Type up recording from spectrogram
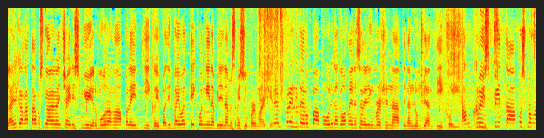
Dahil kakatapos nga na ng Chinese New Year, mura nga pala yung tikoy. Bali, buy one take one ngayon nabili namin sa may supermarket. Siyempre, hindi tayo magpapahuli. Gagawa tayo ng sariling version natin ng lumpiang tikoy. Ang crispy, tapos mga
